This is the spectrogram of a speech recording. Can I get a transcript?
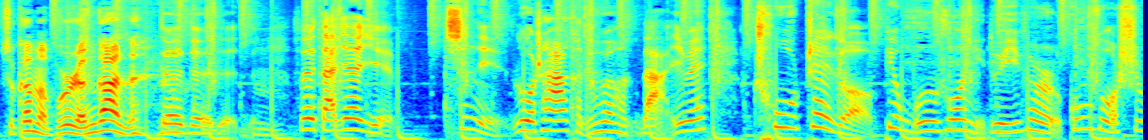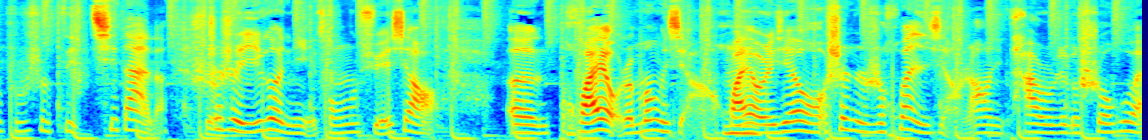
这根本不是人干的。对对对对，嗯，所以大家也心理落差肯定会很大，因为出这个并不是说你对一份工作是不是自己期待的，这是一个你从学校。嗯，怀有着梦想，怀有一些甚至是幻想，然后你踏入这个社会，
